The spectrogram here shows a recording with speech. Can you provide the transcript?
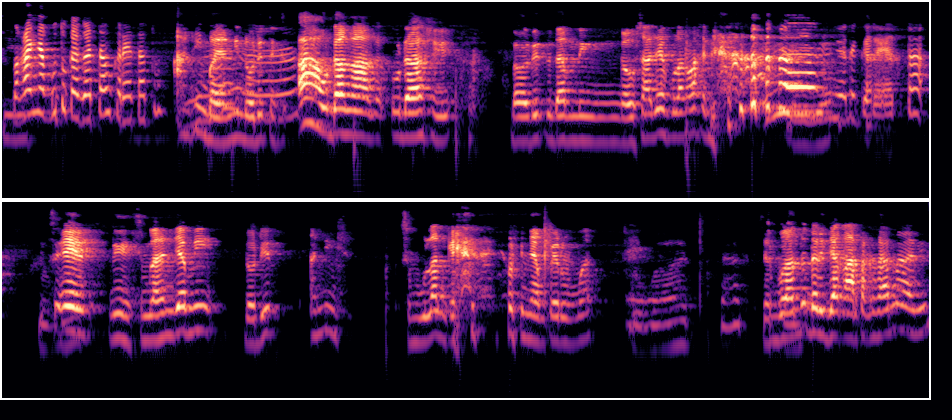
sih makanya aku tuh kagak tahu kereta tuh Anjing bayangin Dodit nih. Ah udah nggak, udah sih. Dodit udah mending nggak usah aja pulang lah dia. nggak ada kereta eh nih 9 jam nih Dodit anjing sebulan kayak udah nyampe rumah. Sebulan tuh dari Jakarta ke sana nih.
